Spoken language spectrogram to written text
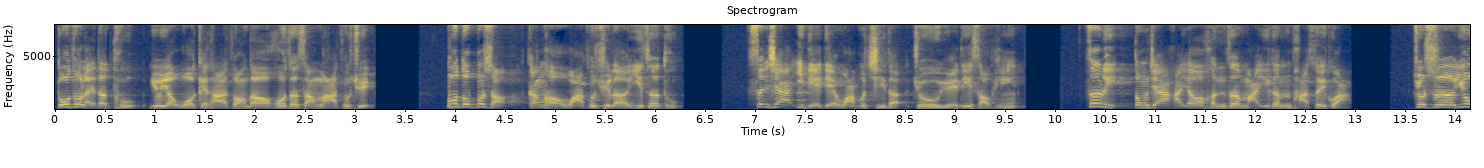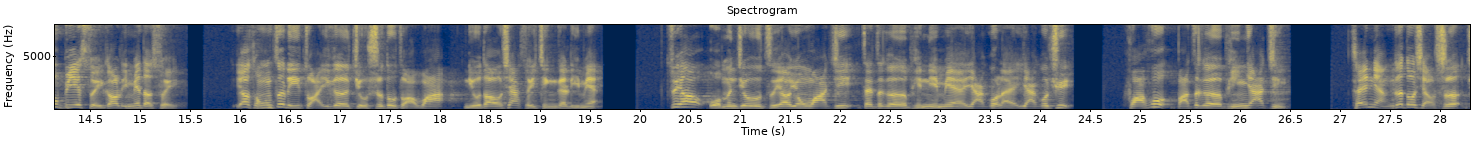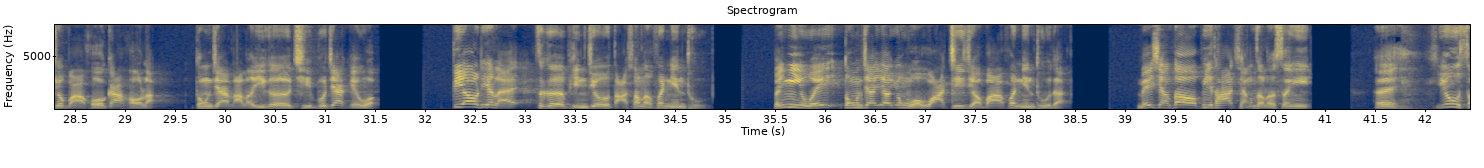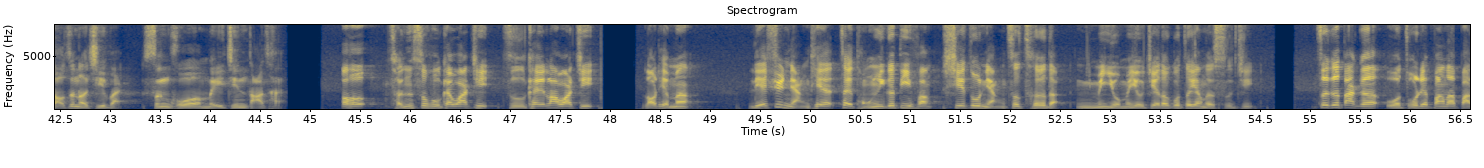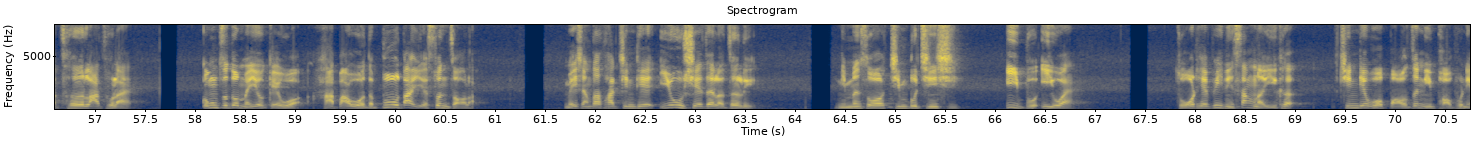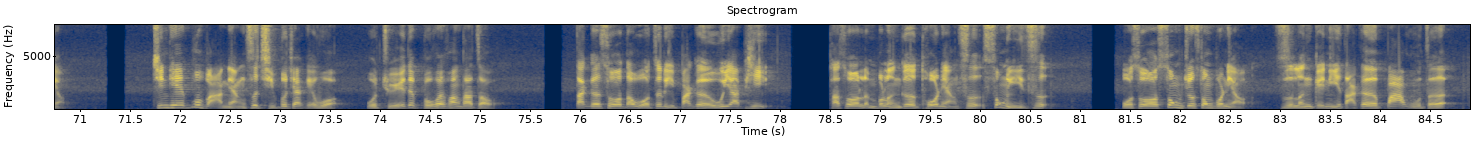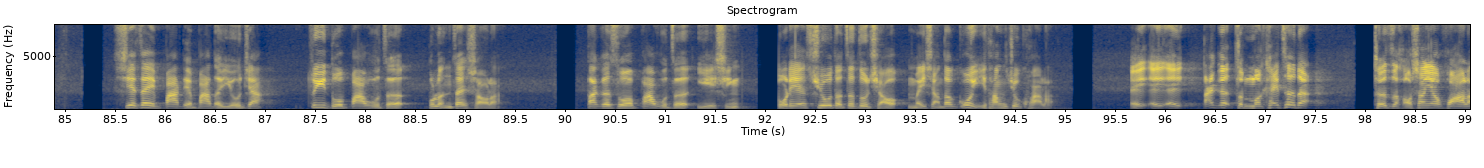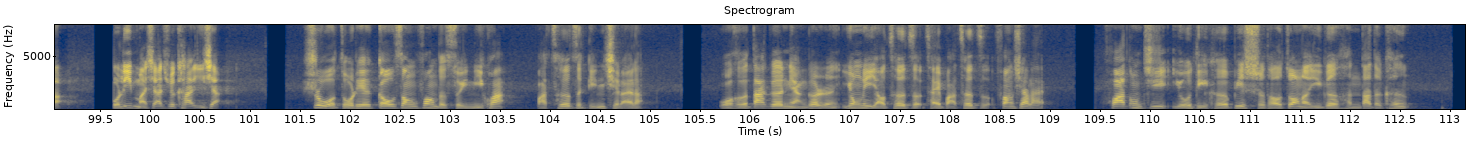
多出来的土又要我给它装到货车上拉出去，不多不少，刚好挖出去了一车土，剩下一点点挖不起的就原地扫平。这里东家还要横着埋一根排水管，就是右边水沟里面的水，要从这里转一个九十度转挖，流到下水井盖里面。最后我们就只要用挖机在这个瓶里面压过来压过去，反复把这个瓶压紧，才两个多小时就把活干好了。东家拿了一个起步价给我，第二天来，这个瓶就打上了混凝土。本以为东家要用我挖机搅拌混凝土的，没想到被他抢走了生意。哎，又少挣了几百，生活没精打采。哦，陈师傅开挖机只开那挖机，老铁们，连续两天在同一个地方卸住两次车的，你们有没有接到过这样的司机？这个大哥，我昨天帮他把车拉出来。工资都没有给我，还把我的布袋也顺走了。没想到他今天又卸在了这里。你们说惊不惊喜，意不意外？昨天被你上了一课，今天我保证你跑不了。今天不把两次起步价给我，我绝对不会放他走。大哥说到我这里办个 VIP，他说能不能够拖两次送一次？我说送就送不了，只能给你打个八五折。现在八点八的油价。最多八五折，不能再少了。大哥说八五折也行。昨天修的这座桥，没想到过一趟就垮了。哎哎哎，大哥怎么开车的？车子好像要花了。我立马下去看一下。是我昨天高上放的水泥块把车子顶起来了。我和大哥两个人用力摇车子，才把车子放下来。发动机油底壳被石头撞了一个很大的坑。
